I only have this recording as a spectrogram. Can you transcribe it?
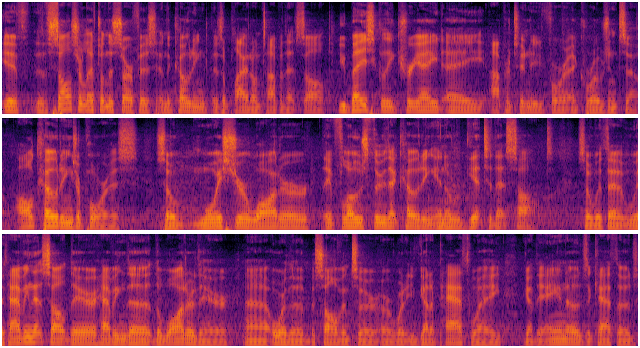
if the salts are left on the surface and the coating is applied on top of that salt, you basically create a opportunity for a corrosion cell. All coatings are porous, so moisture, water, it flows through that coating and it'll get to that salt. So with the, with having that salt there, having the, the water there, uh, or the solvents, or, or what you've got a pathway. You've got the anodes, the cathodes.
